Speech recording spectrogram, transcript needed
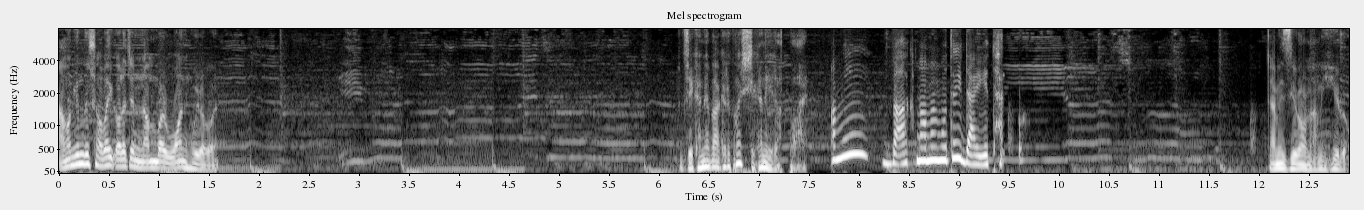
আমার কিন্তু সবাই কলেজের নাম্বার ওয়ান হিরো যেখানে বাঘের পায় সেখানেই রাত হয় আমি বাঘ মামার মতোই দাঁড়িয়ে থাকব। আমি জিরো না আমি হিরো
